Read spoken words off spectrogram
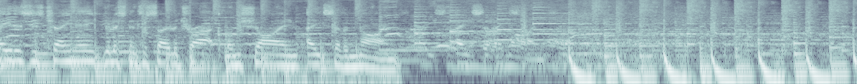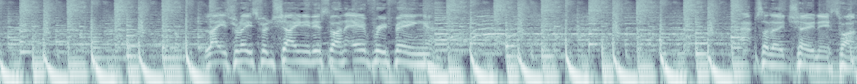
Hey, this is Chaney. You're listening to SolarTrak on Shine 879. 879. Latest release from Chaney, this one, Everything. Absolute tune, this one.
